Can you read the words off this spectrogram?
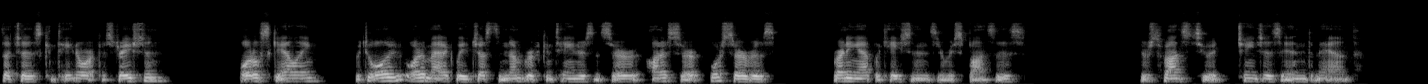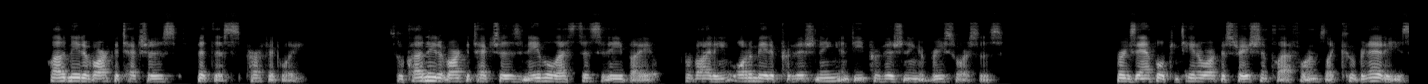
such as container orchestration, auto scaling, which automatically adjust the number of containers and serve on a or servers running applications and responses, in response to changes in demand. Cloud native architectures fit this perfectly. So cloud native architectures enable elasticity by providing automated provisioning and deprovisioning of resources. For example, container orchestration platforms like Kubernetes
